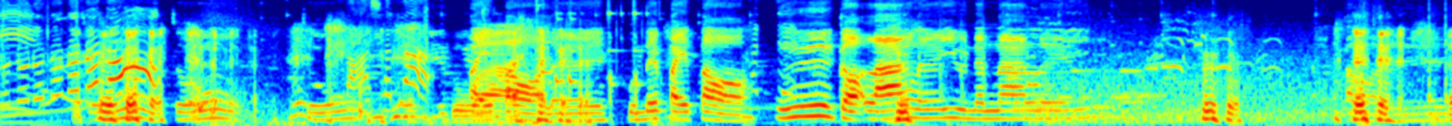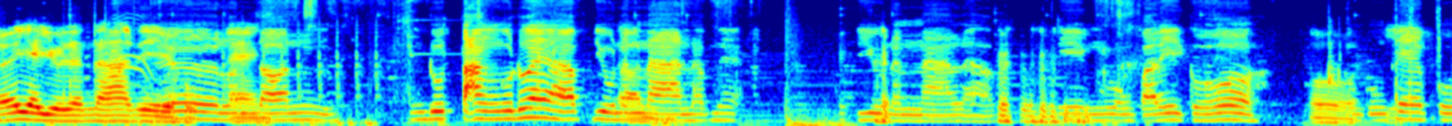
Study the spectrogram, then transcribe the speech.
นโนโนโนโนจุงจุงตาฉันน่ะกูไปว่าต่อเลย คุณได้ไปต่อเออเกาะล้างเลยอยู่นานๆเลยต่อเลยเฮ้ยอย่าอยู่นานๆดิเออลแม่อนงดอนดูตังกูด้วยครับ อยู่นานๆครับเนี่ย อยู่นานๆแล้วครับเองลงปารีสกูโอ้ลงกรุงเทพกู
